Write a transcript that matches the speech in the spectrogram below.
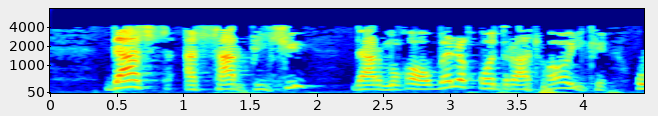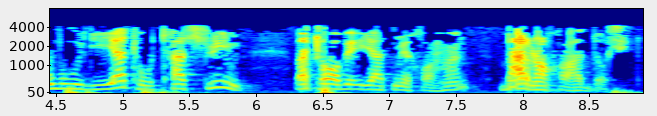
دست از سرپیچی در مقابل قدرت هایی که عبودیت و تسلیم و تابعیت می‌خواهند بر نخواهد داشت.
